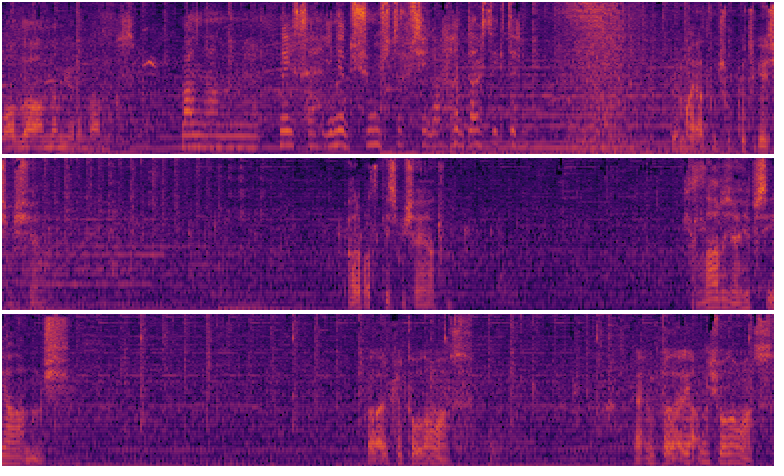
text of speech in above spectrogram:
Vallahi anlamıyorum ben bu kızı. Ben de anlamıyorum. Neyse yine düşünmüştür bir şeyler. Hadi derse gidelim. Benim hayatım çok kötü geçmiş ya. Berbat geçmiş hayatım. Yıllarca hepsi yalanmış. Bu kadar kötü olamaz. Yani bu kadar yanlış olamaz.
